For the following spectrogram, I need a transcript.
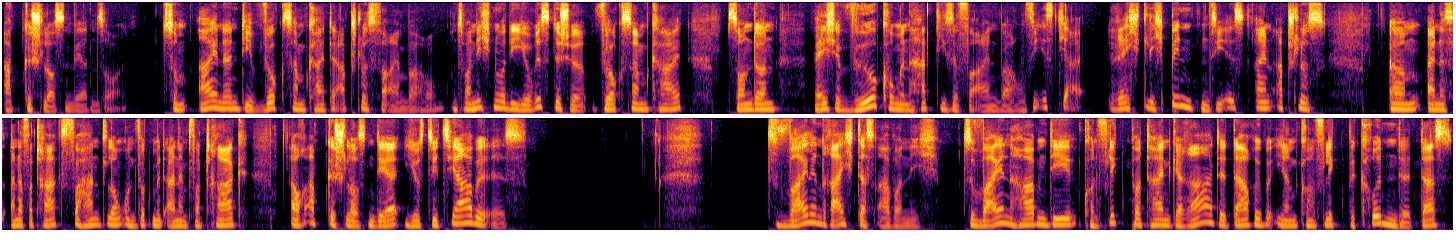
abgeschlossen werden soll. Zum einen die Wirksamkeit der Abschlussvereinbarung. Und zwar nicht nur die juristische Wirksamkeit, sondern welche Wirkungen hat diese Vereinbarung? Sie ist ja rechtlich bindend. Sie ist ein Abschluss ähm, eines, einer Vertragsverhandlung und wird mit einem Vertrag auch abgeschlossen, der justiziabel ist. Zuweilen reicht das aber nicht. Zuweilen haben die Konfliktparteien gerade darüber ihren Konflikt begründet, dass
